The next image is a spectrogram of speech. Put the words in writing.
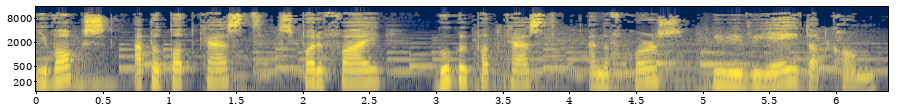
iVoox, Apple Podcast, Spotify, Google Podcast, and of course, bbva.com.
